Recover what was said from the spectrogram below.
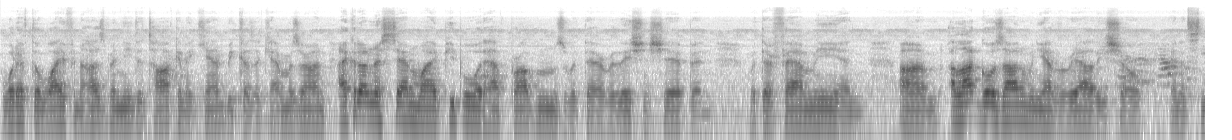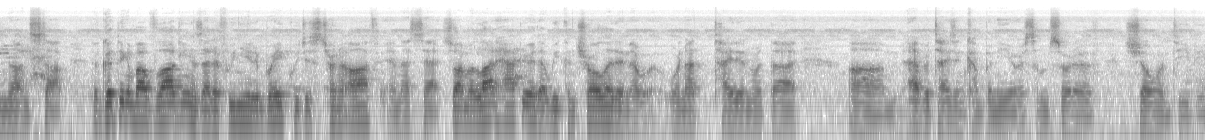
what if the wife and husband need to talk and they can't because the cameras are on? I could understand why people would have problems with their relationship and with their family and um, a lot goes on when you have a reality show and it's non-stop. The good thing about vlogging is that if we need a break, we just turn it off and that's that. So I'm a lot happier that we control it and that we're- we're not tied in with a um, advertising company or some sort of show on TV.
